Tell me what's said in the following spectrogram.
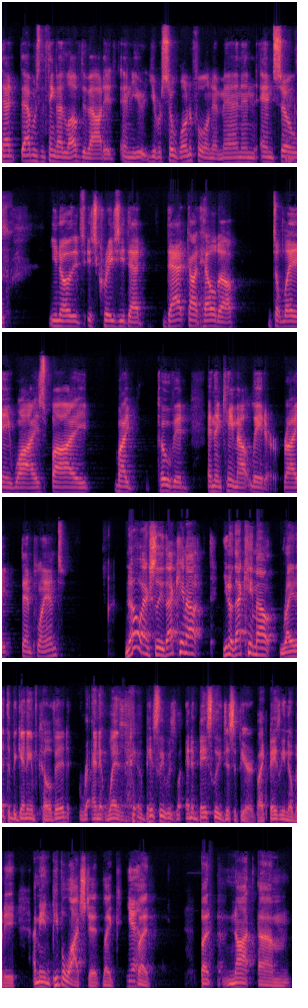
that that was the thing I loved about it. And you you were so wonderful in it, man. And and so, Thanks. You know, it's it's crazy that that got held up delay wise by by COVID and then came out later, right? Than planned. No, actually, that came out. You know, that came out right at the beginning of COVID, and it was it basically was, and it basically disappeared. Like basically nobody. I mean, people watched it, like, yeah. but but not. um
